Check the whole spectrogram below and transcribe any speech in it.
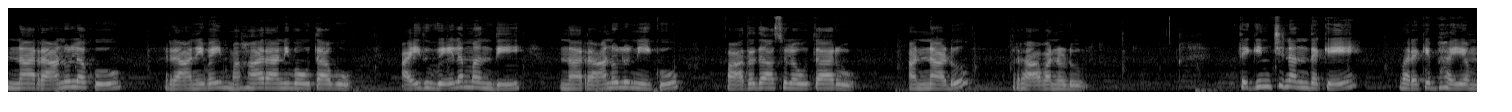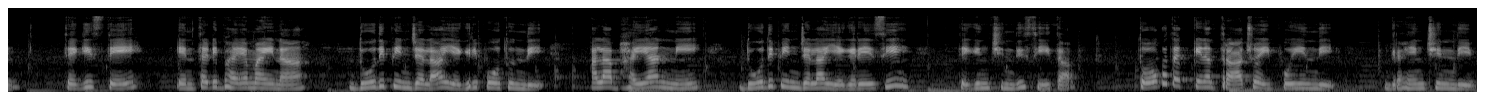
నా రాణులకు రాణివై మహారాణివవుతావు. ఐదు వేల మంది నా రాణులు నీకు పాదదాసులవుతారు అన్నాడు రావణుడు. తెగించినందుకే వరకే భయం. తెగిస్తే ఎంతటి భయమైనా దూదిపింజలా ఎగిరిపోతుంది. అలా భయాన్ని దూది పింజలా ఎగరేసి తెగించింది సీత. తోక తక్కిన త్రాచు అయిపోయింది. గ్రహించింది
